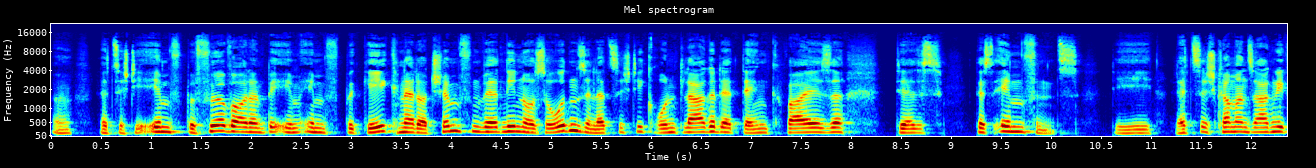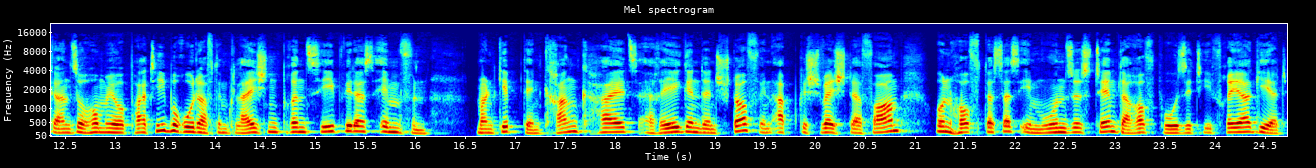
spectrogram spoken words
äh, letztlich die Impfbefürworter und Impfbegegner dort schimpfen werden, die Nosoden sind letztlich die Grundlage der Denkweise des, des Impfens. Die letztlich kann man sagen, die ganze Homöopathie beruht auf dem gleichen Prinzip wie das Impfen. Man gibt den krankheitserregenden Stoff in abgeschwächter Form und hofft, dass das Immunsystem darauf positiv reagiert.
